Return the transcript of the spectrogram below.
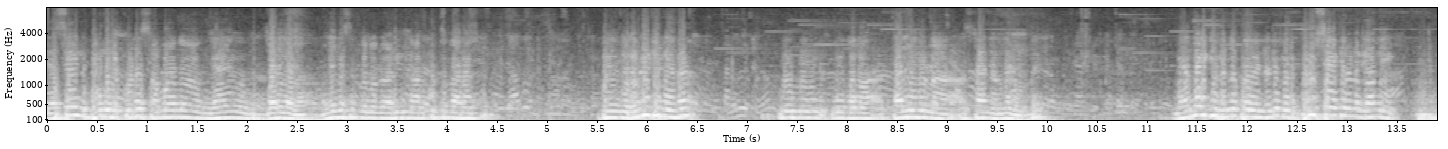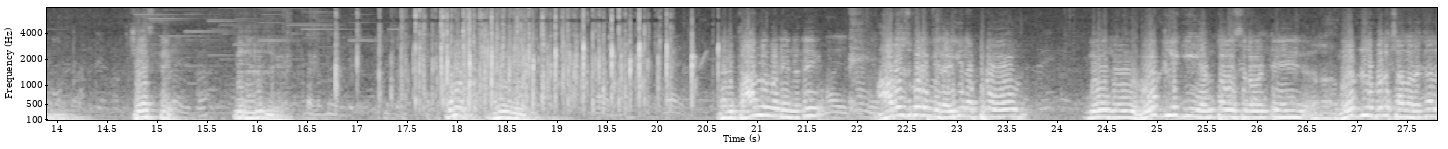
ఎస్ఐన్ భూములకు కూడా సమాన న్యాయం జరగాల. అదే కోసం మనం అడిగిన అనుకుంటున్నారు? మేము రెండింటి మీద మీ- మన తల్లి నా స్టాండ్ అందరూ ఉంది. మీ అందరికీ విన్నపం ఏంటంటే మీరు భూ సేకరణ కానీ చేస్తే మీరు ఎదురు తిరగండి. ఏమో, భూమి లేదు. దానికి కారణం కూడా ఏంటంటే ఆ రోజు కూడా మీరు అడిగినప్పుడు మీరు రోడ్లకి ఎంత అవసరం అంటే రోడ్లు కూడా చాలా రకాల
